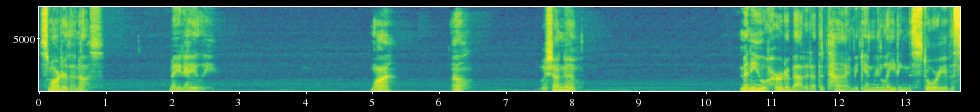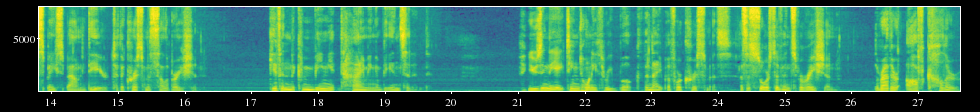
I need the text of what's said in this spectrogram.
smarter than us, made Haley. Why? Oh, wish I knew. Many who heard about it at the time began relating the story of the spacebound deer to the Christmas celebration, given the convenient timing of the incident. Using the 1823 book The Night Before Christmas as a source of inspiration, the rather off color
